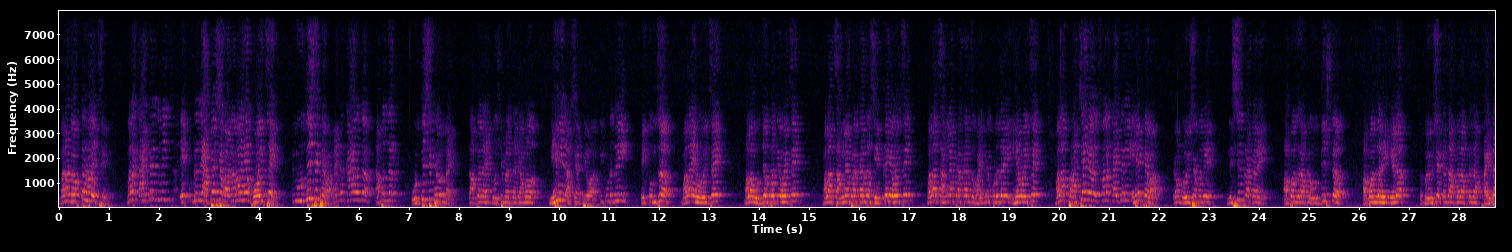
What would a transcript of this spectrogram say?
मला डॉक्टर व्हायचंय मला काहीतरी तुम्ही एक कुठेतरी अपेक्षा बाळगा मला हे व्हायचंय तुम्ही उद्दिष्ट ठेवा. नाहीतर काय होतं आपण जर उद्दिष्ट ठेवलं नाही तर आपल्याला ह्या गोष्टी मिळत नाही. त्यामुळं नेहमी लक्षात ठेवा की कुठेतरी एक तुमचं मला हे व्हायचंय मला उद्योगपती व्हायचंय मला चांगल्या प्रकारचं शेतकरी व्हायचंय मला चांगल्या प्रकारचं व्हायचं कुठेतरी हे व्हायचंय मला प्राचार्य व्हायचं मला काहीतरी हे ठेवा. तेव्हा भविष्यामध्ये निश्चित प्रकारे आपण जर आपलं उद्दिष्ट आपण जर हे केलं तर भविष्यात त्याचा आपल्याला त्याचा फायदा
